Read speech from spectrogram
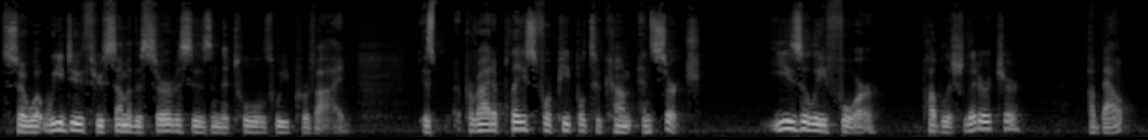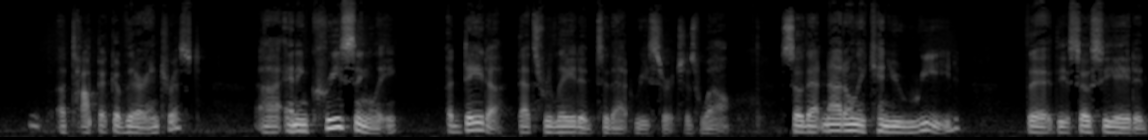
So, what we do through some of the services and the tools we provide is provide a place for people to come and search easily for published literature about a topic of their interest, uh, and increasingly a data that's related to that research as well. So that not only can you read the, the associated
